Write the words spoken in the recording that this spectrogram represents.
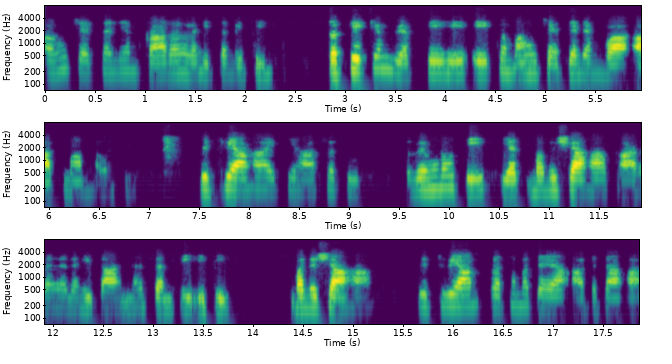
अणुचैतन्यं कारणरहितम् इति प्रत्येकं व्यक्तेः एकम् अणुचैतन्यं वा आत्मा भवति। पृथ्व्याः इतिहासः तु विवृणोति यत् मनुष्याः कारणरहिता न सन्ति इति। मनुष्याः पृथिव्यां प्रथमतया आगताः,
